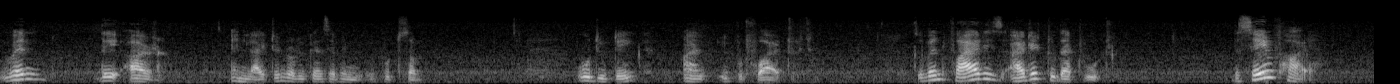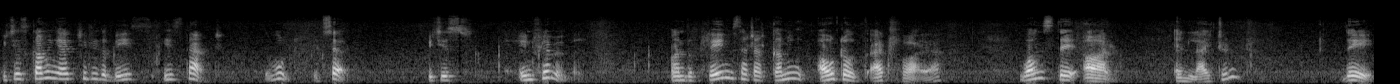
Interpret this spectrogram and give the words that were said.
when they are enlightened, or you can say when you put some wood you take and you put fire to it. So when fire is added to that wood, the same fire which is coming actually the base is that, the wood itself, which is inflammable. And the flames that are coming out of that fire, once they are enlightened, they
